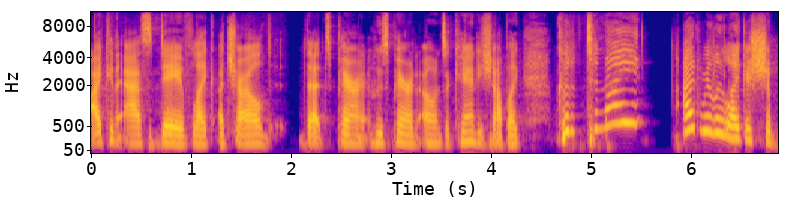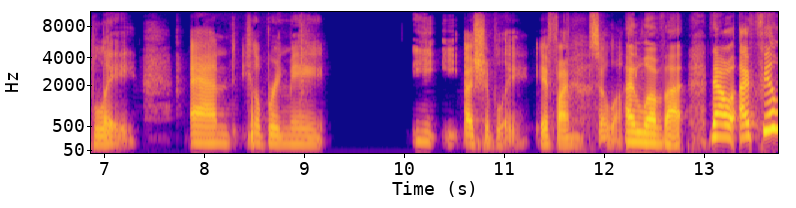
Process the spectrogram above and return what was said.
I can ask Dave, like a child that's parent whose parent owns a candy shop, like, could tonight? I'd really like a Chablis, and he'll bring me a Chablis if I'm so lucky. I love that. Now, I feel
